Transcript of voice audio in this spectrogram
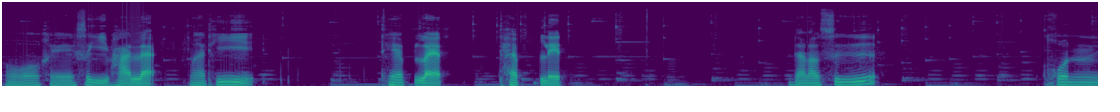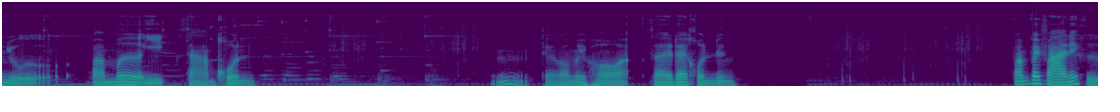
โอเคสี่พันแล้วมาที่แท็บเล็ตแท็บเล็ตเดี๋ยวเราซื้อ คนอยู่ฟาร์มเมอร์อีกสามคน อืม แต่ก็ไม่พออะได้ได้คนหนึ่ง ปั๊มไฟฟ้านี่คือ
